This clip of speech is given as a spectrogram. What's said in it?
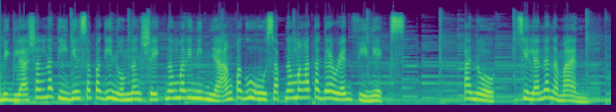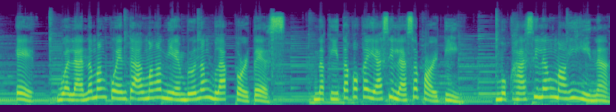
Bigla siyang natigil sa pag-inom ng shake nang marinig niya ang pag-uusap ng mga taga Red Phoenix. Ano, sila na naman. Eh, wala namang kwenta ang mga miyembro ng Black Tortoise. Nakita ko kaya sila sa party. Mukha silang mahihina,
